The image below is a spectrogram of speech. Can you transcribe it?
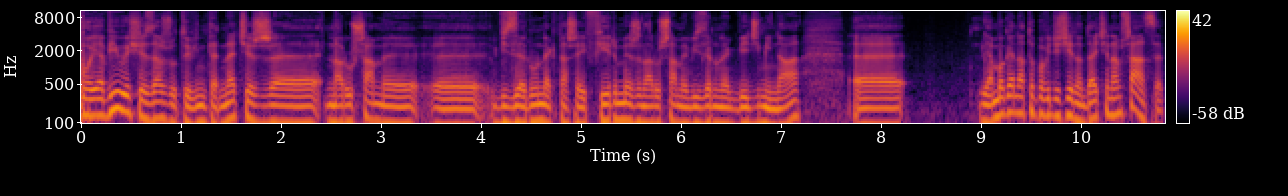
Pojawiły się zarzuty w internecie, że naruszamy e, wizerunek naszej firmy, że naruszamy wizerunek Wiedźmina. E, ja mogę na to powiedzieć jedno, dajcie nam szansę.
